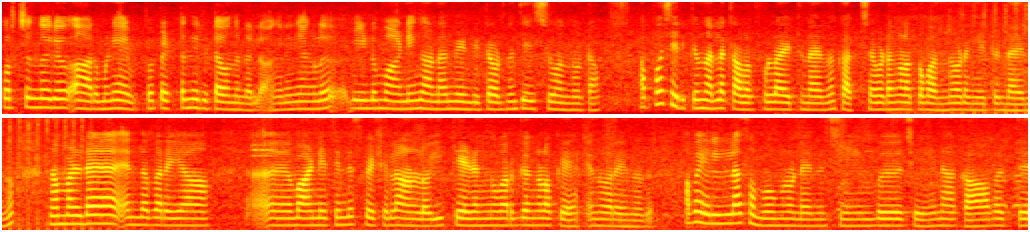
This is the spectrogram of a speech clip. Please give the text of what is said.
കുറച്ചൊന്നൊരു ആറുമണിയായി ഇപ്പോൾ പെട്ടെന്ന് ഇരുട്ടാവുന്നുണ്ടല്ലോ. അങ്ങനെ ഞങ്ങൾ വീണ്ടും വാണിയും കാണാൻ വേണ്ടിയിട്ട് അവിടുന്ന് തിരിച്ചു വന്നു കേട്ടോ അപ്പോൾ ശരിക്കും നല്ല കളർഫുള്ളായിട്ടുണ്ടായിരുന്നു. കച്ചവടങ്ങളൊക്കെ വന്നു തുടങ്ങിയിട്ടുണ്ടായിരുന്നു. നമ്മളുടെ എന്താ പറയുക വാണ്യത്തിന്റെ സ്പെഷ്യലാണല്ലോ ഈ കിഴങ്ങ് വർഗങ്ങളൊക്കെ എന്ന് പറയുന്നത്. അപ്പോൾ എല്ലാ സംഭവങ്ങളും ഉണ്ടായിരുന്നു. ചേമ്പ് ചേന കാവത്ത്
